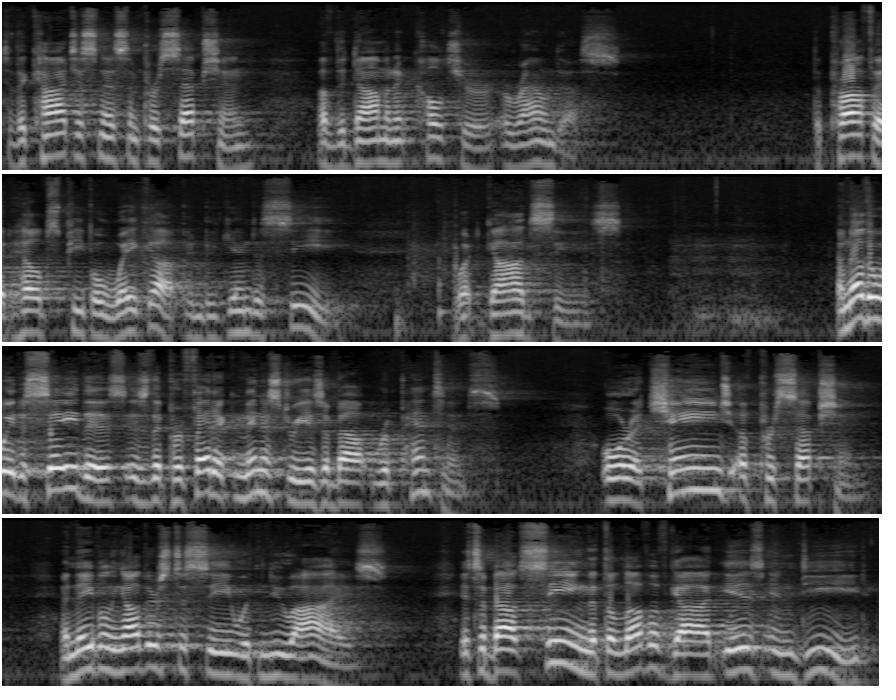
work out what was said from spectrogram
to the consciousness and perception of the dominant culture around us. The prophet helps people wake up and begin to see what God sees. Another way to say this is that prophetic ministry is about repentance or a change of perception enabling others to see with new eyes. It's about seeing that the love of God is indeed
